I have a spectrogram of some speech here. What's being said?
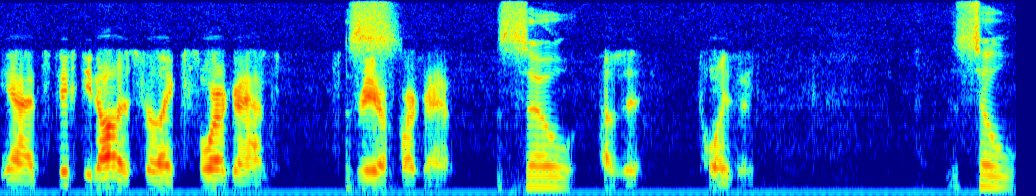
Yeah, it's fifty dollars for like four grams, three or four grams. So of this poison. So,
